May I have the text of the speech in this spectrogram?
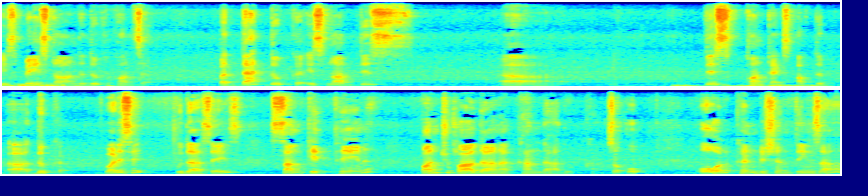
is based on the dukkha concept. But that dukkha is not this uh, this context of the uh, dukkha. What is it? Buddha says, Sankithena panchupadana kanda dukkha. So all, all conditioned things are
